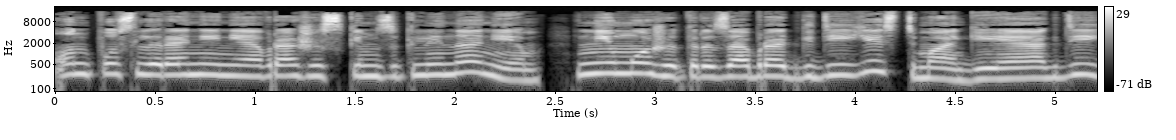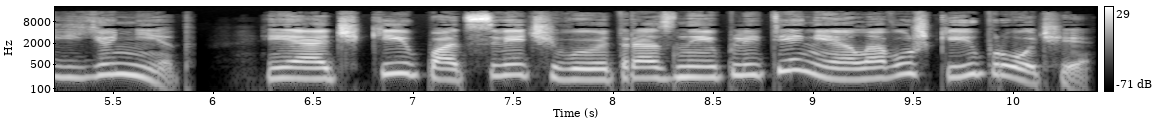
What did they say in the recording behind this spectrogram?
Он после ранения вражеским заклинанием не может разобрать, где есть магия, а где ее нет. И очки подсвечивают разные плетения, ловушки и прочее.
